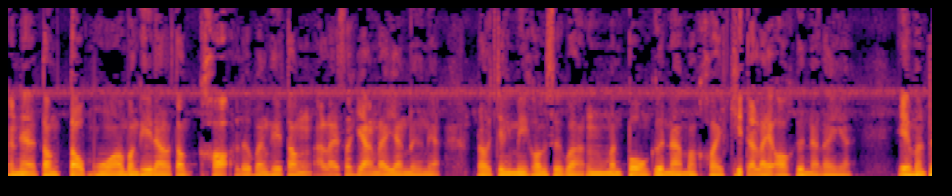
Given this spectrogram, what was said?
อันเนี้ยต้องตบหัวบางทีเราต้องเคาะ หรือบางทีต้องอะไรสักอย่างใดอย่างหนึ่งเนี่ย เราจึงมีความรู้สึกว่าอืมมันโป่งขึ้นนะมันค่อยคิดอะไรออกขึ้นอะไรเงี้ยเอ๊ะมันไป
